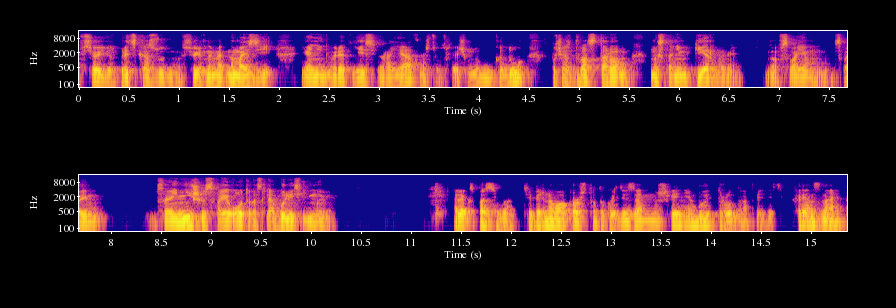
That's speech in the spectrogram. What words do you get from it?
все идет предсказуемо, все идет на, на мази. И они говорят, есть вероятность, что в следующем году, сейчас в 22-м, мы станем первыми в своем, своем, в своей нише, своей отрасли, а были седьмыми. Олег, спасибо. Теперь на вопрос, что такое дизайн мышления, будет трудно ответить. Хрен знает.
